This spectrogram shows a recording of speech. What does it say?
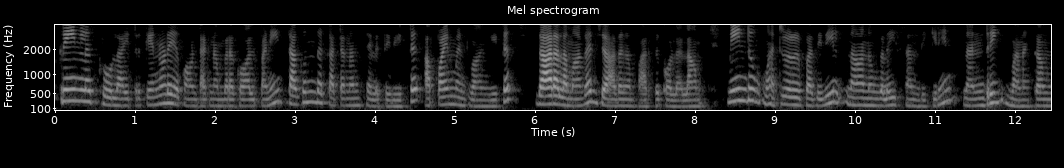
ஸ்க்ரீனில் ஸ்க்ரோல் ஆகிட்டுருக்கு என்னுடைய காண்டாக்ட் நம்பரை கால் பண்ணி தகுந்த கட்டணம் செலுத்திவிட்டு அப்பாயின்மெண்ட் வாங்கிட்டு தாராளமாக ஜாதகம் பார்த்து கொள்ளலாம். மீண்டும் மற்றொரு பதிவில் நான் உங்களை சந்திக்கிறேன். நன்றி வணக்கம்.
